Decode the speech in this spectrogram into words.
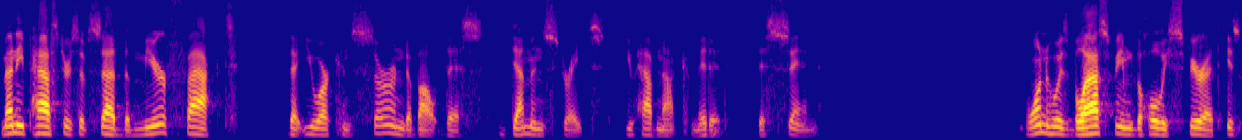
Many pastors have said the mere fact that you are concerned about this demonstrates you have not committed this sin. One who has blasphemed the Holy Spirit is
